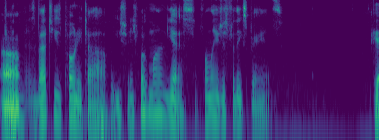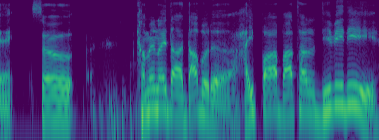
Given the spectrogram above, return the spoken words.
Um, I was about to use Ponyta. Will you change Pokemon? Yes, if only just for the experience. okay, so coming at the double Hyper Battle DVD.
